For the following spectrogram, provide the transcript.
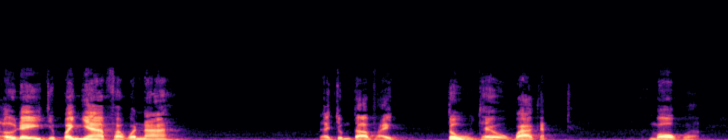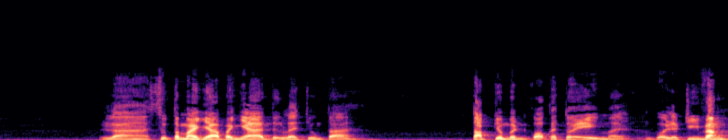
ở đây, chữ panya phawana là chúng ta phải tu theo ba cách. Một là Suttamaya Panya, tức là chúng ta tập cho mình có cái tuệ mà gọi là trí văn.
